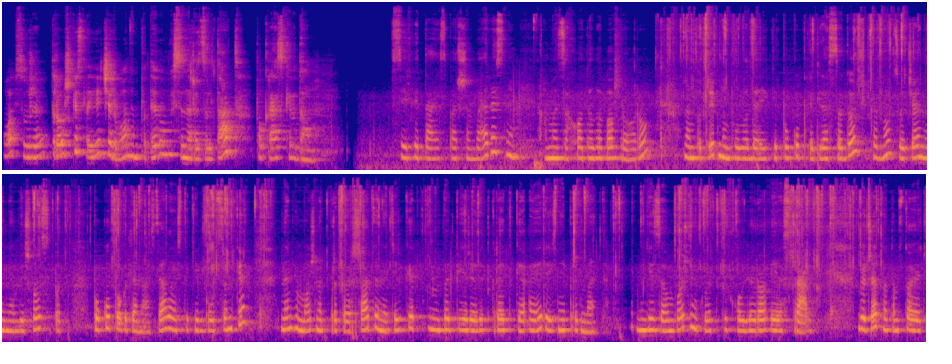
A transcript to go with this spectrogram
Ось уже трошки стає червоним. Подивимося на результат покраски вдома. Всіх вітаю з 1 вересня. А ми заходили в Аврору. Нам потрібно було деякі покупки для садочка, ну, звичайно, не обійшлося покупок для нас. Взяли ось такі бусинки. Ними можна прикрашати не тільки папір, відкритки, а й різні предмети. Ліза обожнює, коли кольорові яскраві. Бюджетно там стоїть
